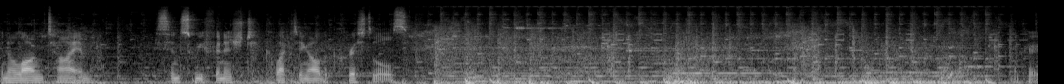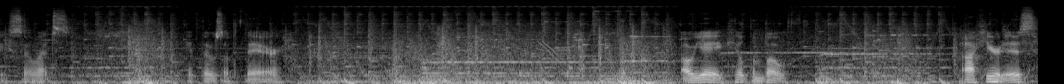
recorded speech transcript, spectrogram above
in a long time since we finished collecting all the crystals. So let's get those up there. Oh yay, it killed them both. Ah, here it is.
